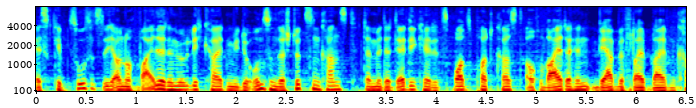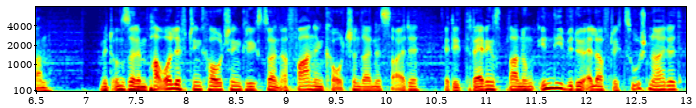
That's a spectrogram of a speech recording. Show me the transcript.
Es gibt zusätzlich auch noch weitere Möglichkeiten, wie du uns unterstützen kannst, damit der Dedicated Sports Podcast auch weiterhin werbefrei bleiben kann. Mit unserem Powerlifting Coaching kriegst du einen erfahrenen Coach an deine Seite, der die Trainingsplanung individuell auf dich zuschneidet,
